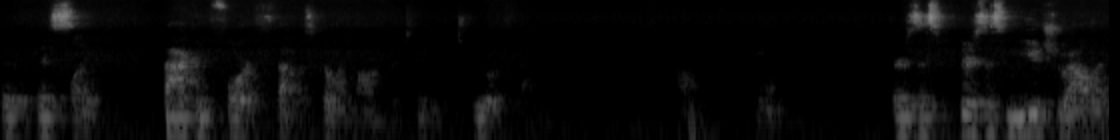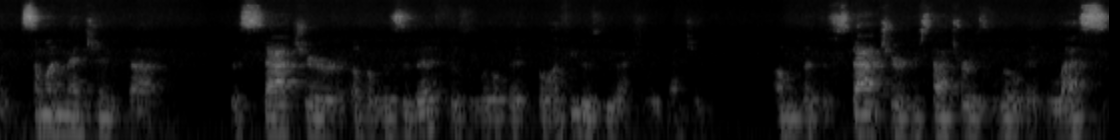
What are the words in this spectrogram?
the, this like back and forth that was going on between the two of them. Um, and there's this there's this mutuality. Someone mentioned that the stature of Elizabeth was a little bit. Well, I think it was you actually mentioned um, that the stature her stature is a little bit less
